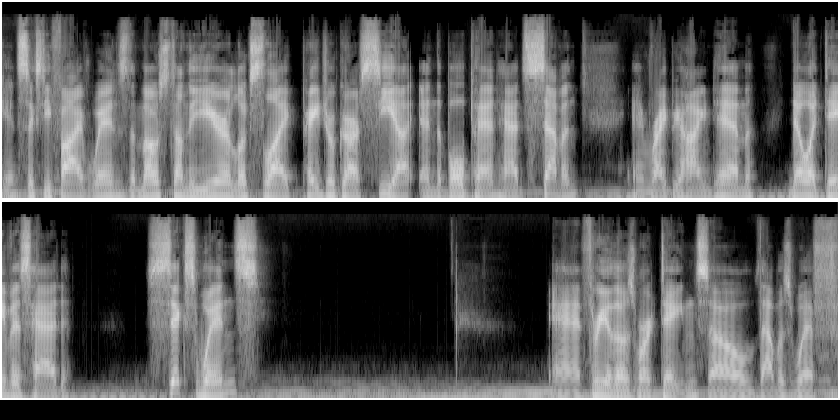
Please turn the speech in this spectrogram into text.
Again, 65 wins, the most on the year. Looks like Pedro Garcia in the bullpen had seven. And right behind him, Noah Davis had six wins. And three of those were Dayton, so that was with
